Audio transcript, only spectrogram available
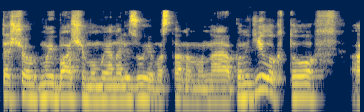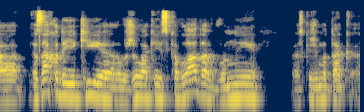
те, що ми бачимо, ми аналізуємо станом на понеділок, то заходи, які вжила київська влада, вони, скажімо так,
